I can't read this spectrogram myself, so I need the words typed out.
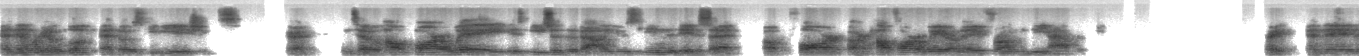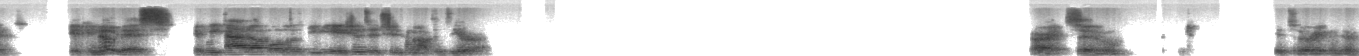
And then we're gonna look at those deviations, okay? And so how far away is each of the values in the data set far or how far away are they from the average? Right? And then if you notice, if we add up all those deviations, it should come out to zero. All right, so get to the right window.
